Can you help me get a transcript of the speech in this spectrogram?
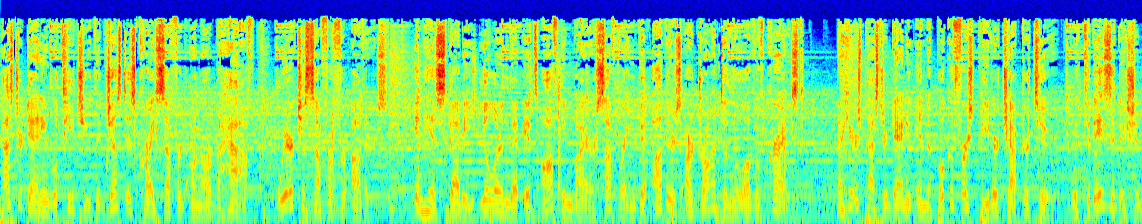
Pastor Danny will teach you that just as Christ suffered on our behalf, we're to suffer for others. In his study, you'll learn that it's often by our suffering that others are drawn to the love of Christ. Now here's Pastor Danny in the book of 1 Peter chapter 2 with today's edition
